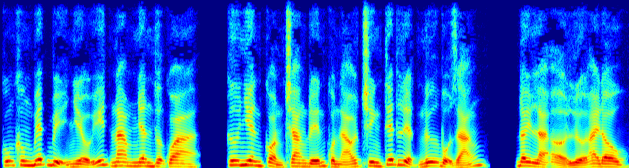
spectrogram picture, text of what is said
cũng không biết bị nhiều ít nam nhân thượng qua, cư nhiên còn trang đến quần áo trinh tiết liệt nữ bộ dáng, đây là ở lừa ai đâu.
